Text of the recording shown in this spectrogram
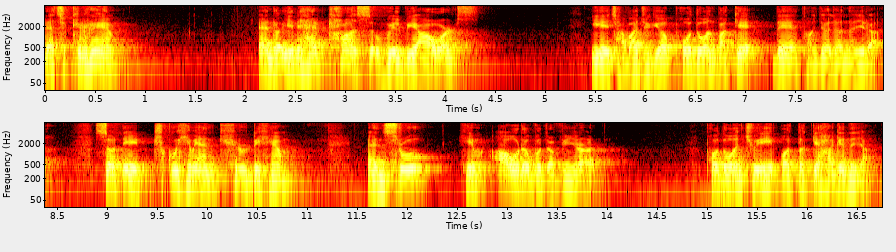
let's kill him and the inheritance will be ours 이에 잡아 죽여 포도원 밖에 내 던져졌느니라 So they took him and killed him and threw him out of the vineyard 포도원 주인이 어떻게 하겠느냐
